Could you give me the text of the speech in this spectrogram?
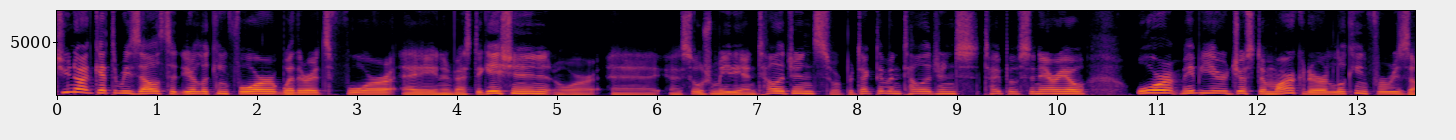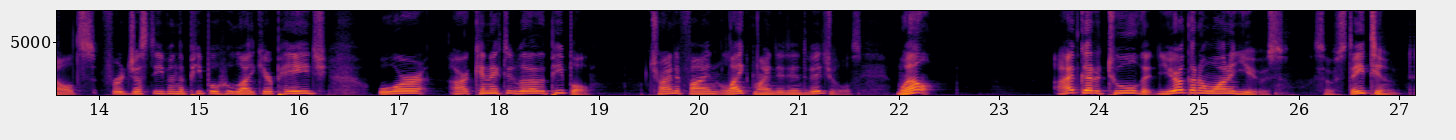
Do you not get the results that you're looking for, whether it's for a, an investigation or a, a social media intelligence or protective intelligence type of scenario? Or maybe you're just a marketer looking for results for just even the people who like your page or are connected with other people, trying to find like minded individuals. Well, I've got a tool that you're going to want to use, so stay tuned.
